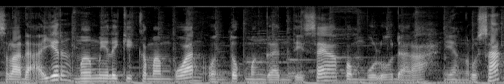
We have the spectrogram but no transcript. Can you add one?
Selada air memiliki kemampuan untuk mengganti sel pembuluh darah yang rusak,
